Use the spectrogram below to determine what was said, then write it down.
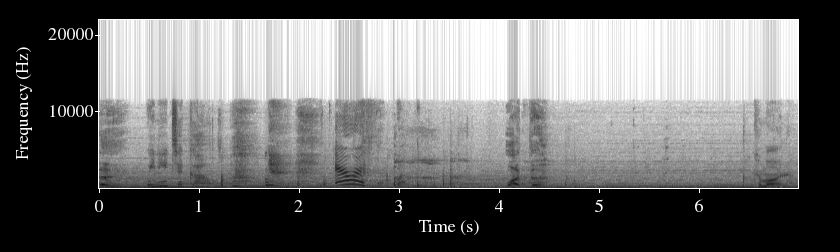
thing? We need to go. Aerith! What the? Come on.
